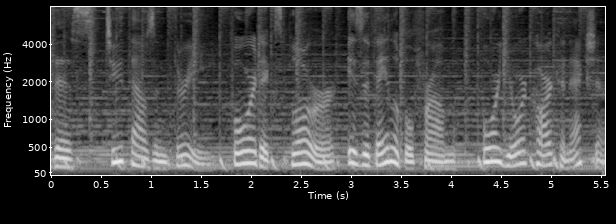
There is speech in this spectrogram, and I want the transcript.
This 2003 Ford Explorer is available from 4 Your Car Connection.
